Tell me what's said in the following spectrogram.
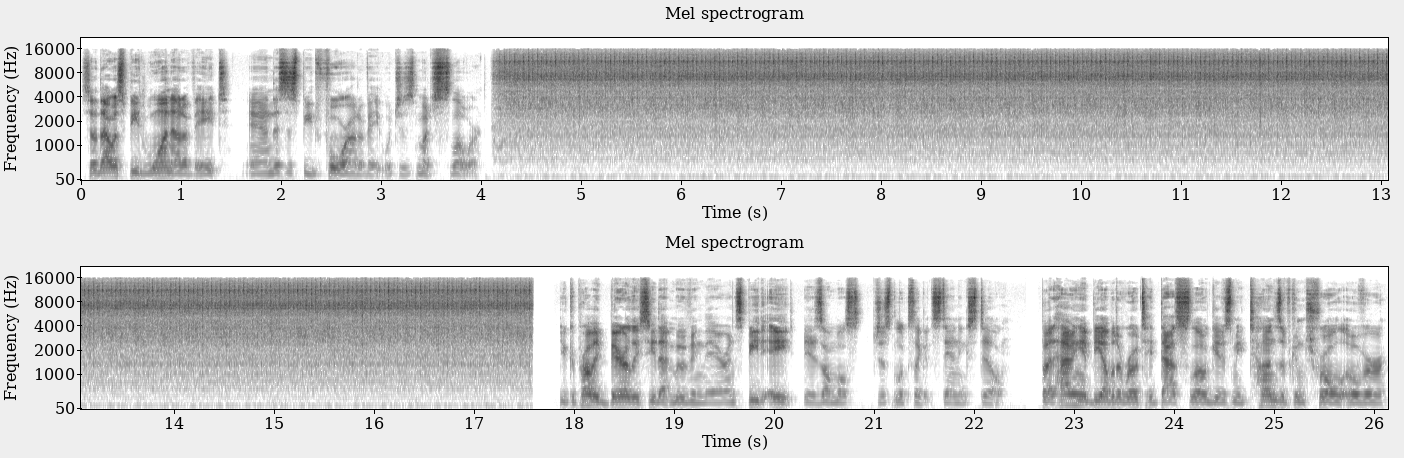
So that was speed 1 out of 8, and this is speed 4 out of 8, which is much slower. You could probably barely see that moving there, and speed 8 is almost just looks like it's standing still. But having it be able to rotate that slow gives me tons of control over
